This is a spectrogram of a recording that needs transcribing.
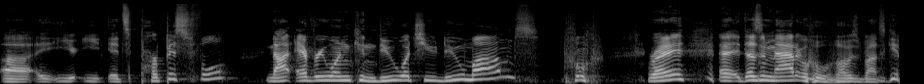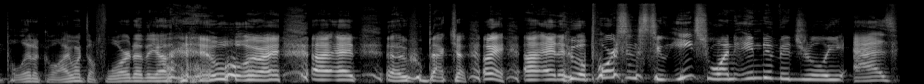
Uh, you, you, it's purposeful. Not everyone can do what you do, moms. right? Uh, it doesn't matter. Ooh, I was about to get political. I went to Florida the other day, Ooh, right? Uh, and uh, who backcheck? Okay, uh, and who apportions to each one individually as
